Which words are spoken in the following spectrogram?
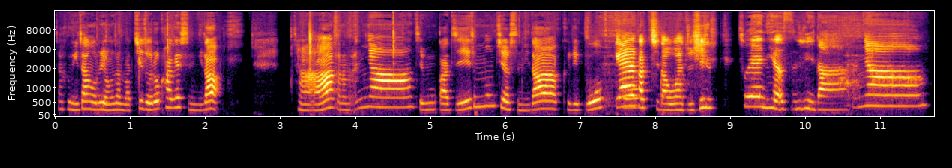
자, 그럼 이상으로 영상 마치도록 하겠습니다. 자, 그럼 안녕. 지금까지 손뭉치였습니다. 그리고 깨알같이 나와주신 소연이었습니다. 안녕.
